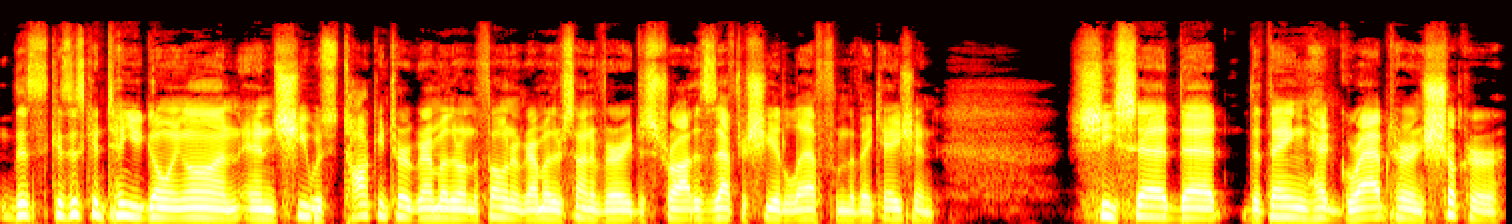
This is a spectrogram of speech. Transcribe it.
this because this continued going on, and she was talking to her grandmother on the phone. Her grandmother sounded very distraught. This is after she had left from the vacation. She said that the thing had grabbed her and shook her,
